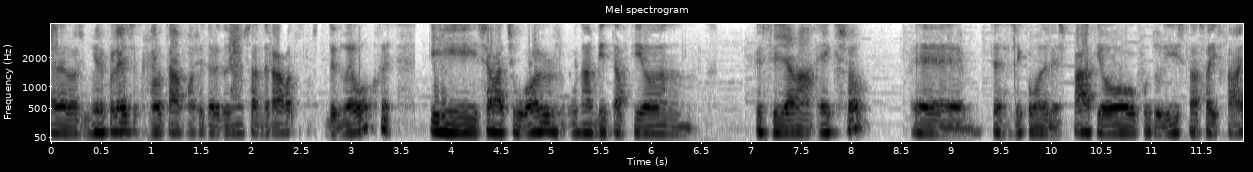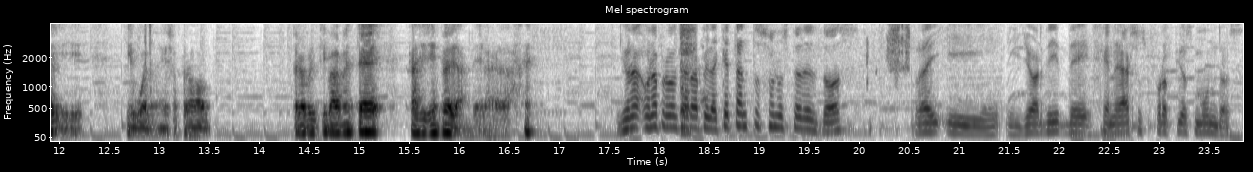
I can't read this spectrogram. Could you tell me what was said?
eh, los miércoles rotamos entre Dungeons and Dragons de nuevo y Savage World, una ambientación que se llama EXO, eh, que es así como del espacio, futurista, sci-fi y, y, bueno, eso, pero pero principalmente casi siempre de ande, la verdad. Y una, una, pregunta rápida, ¿qué tanto son ustedes dos, Rey y, Jordi, de generar sus propios mundos?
